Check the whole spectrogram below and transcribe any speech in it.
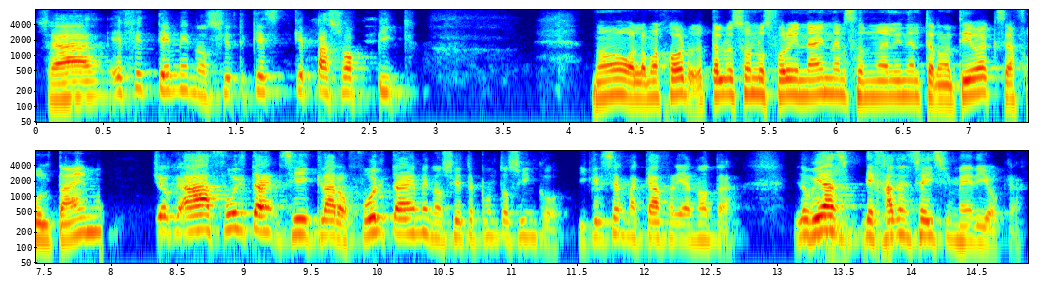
O sea, FT menos 7, ¿qué, ¿qué pasó a PIC? No, a lo mejor tal vez son los 49ers en una línea alternativa que sea full time. ah, full time, sí, claro, full time menos 7.5. Y Christian McCaffrey anota. Lo hubieras dejado en seis y medio, acá.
